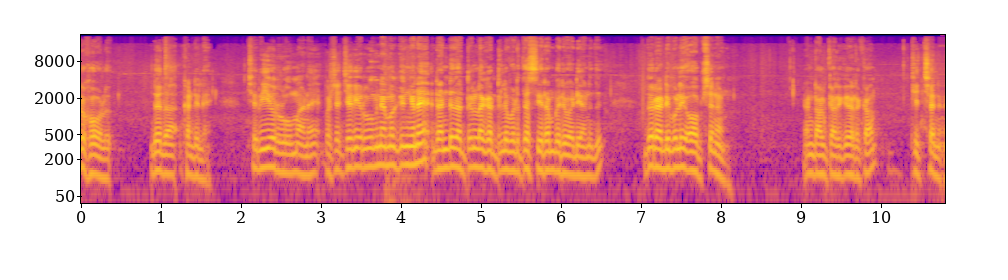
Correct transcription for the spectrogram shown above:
ഒരു ഹോൾ ഇതാ കണ്ടില്ലേ? ചെറിയൊരു റൂമാണ് പക്ഷേ ചെറിയ റൂമിന് നമുക്ക് ഇങ്ങനെ രണ്ട് തട്ടുള്ള കട്ടിൽ ഇവിടുത്തെ സ്ഥിരം പരിപാടിയാണിത്. ഇതൊരു അടിപൊളി ഓപ്ഷനാണ്. രണ്ടാൾക്കാർക്ക് കിടക്കാം കിച്ചന്.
